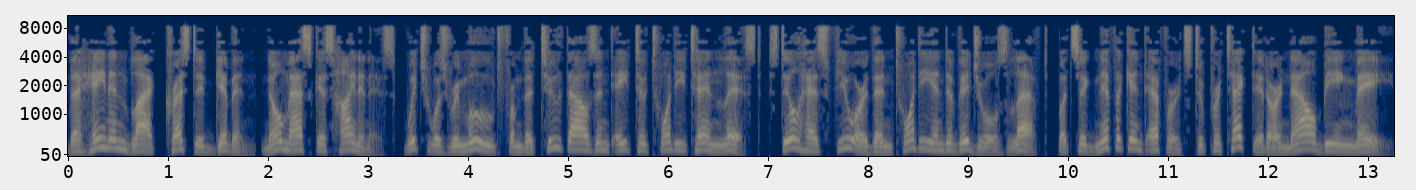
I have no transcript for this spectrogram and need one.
The Hainan black-crested gibbon Nomascus hainanus, which was removed from the 2008–2010 list, still has fewer than 20 individuals left, but significant efforts to protect it are now being made.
